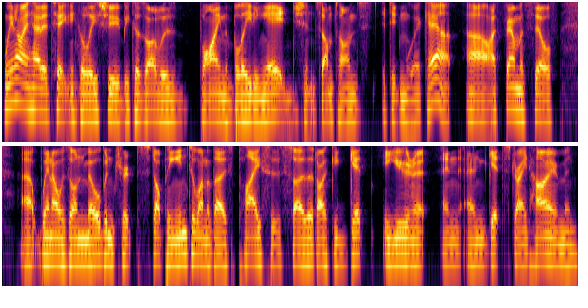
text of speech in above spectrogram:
when I had a technical issue because I was buying the bleeding edge, and sometimes it didn't work out, uh, I found myself. Uh, when I was on Melbourne trips, stopping into one of those places so that I could get a unit and, and get straight home. And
